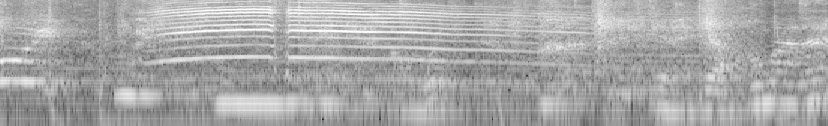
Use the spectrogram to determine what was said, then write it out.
อุ้ยอุ้ยอุ้ยอย่าอย่าเข้ามานะ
